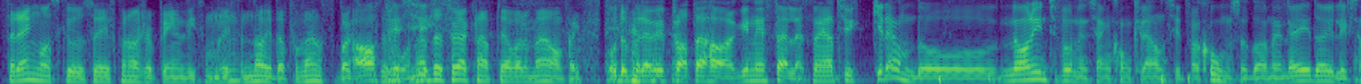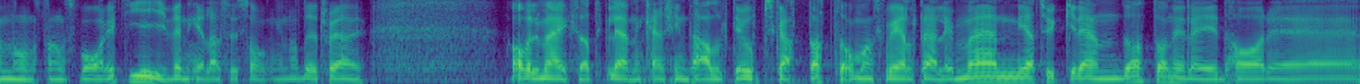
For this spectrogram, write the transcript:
för en gångs skull så är IFK Norrköping liksom lite nöjda på vänsterbackspositionen. Mm. Ja, det tror jag knappt jag varit med om faktiskt. Och då börjar vi prata högern istället. Men jag tycker ändå, nu har det inte funnits en konkurrenssituation så Daniel Eid har ju liksom någonstans varit given hela säsongen och det tror jag har väl märks att Glenn kanske inte alltid uppskattat om man ska vara helt ärlig. Men jag tycker ändå att Daniel Eid har eh,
